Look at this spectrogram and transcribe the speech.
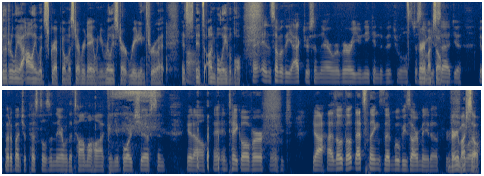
literally a Hollywood script almost every day when you really start reading through it. It's it's unbelievable. And some of the actors in there were very unique individuals. Just Very like much you so. said, you you put a bunch of pistols in there with a tomahawk, and you board shifts, and you know, and, and take over. And Yeah, I, th- th- that's things that movies are made of. Very much so.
